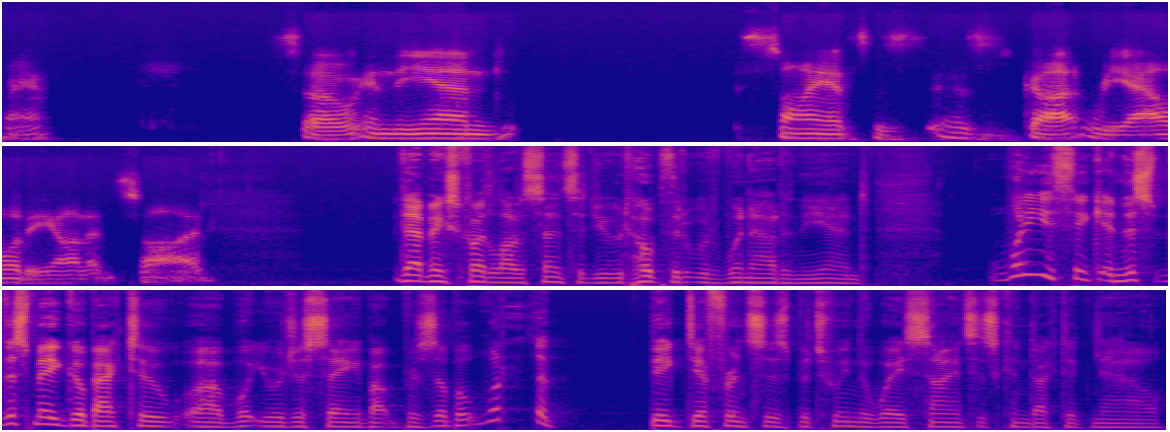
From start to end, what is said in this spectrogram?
right? So in the end, science has, has got reality on its side. That makes quite a lot of sense, and you would hope that it would win out in the end what do you think? And this this may go back to uh, what you were just saying about Brazil, but what are the big differences between the way science is conducted now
